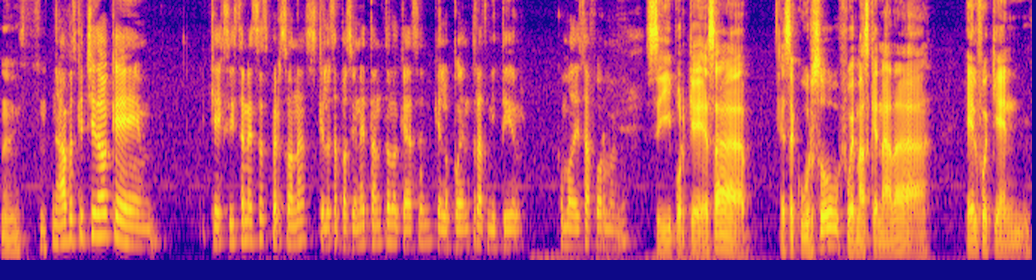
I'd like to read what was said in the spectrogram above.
No, pues qué chido que, que existan estas personas que les apasione tanto lo que hacen, que lo pueden transmitir como de esa forma, ¿no? Sí, porque esa, ese curso fue más que nada, él fue quien,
